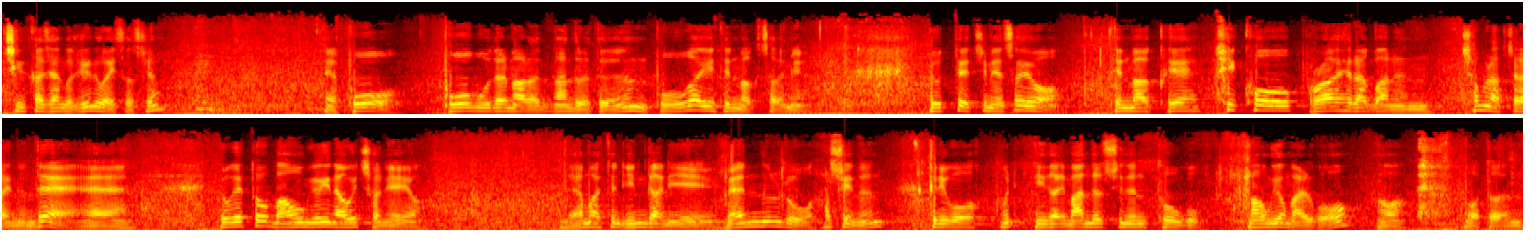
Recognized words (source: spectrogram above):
지금까지 한 것 중에 누가 있었죠? 네, 보 보호 모델 만들었던 보호가 이 덴마크 사람이에요. 이때쯤에서요, 덴마크에 티코 브라헤라고 하는 천문학자가 있는데, 예, 이게 또 망원경이 나오기 전이에요. 네, 하여튼 인간이 맨눈으로 할 수 있는, 그리고 인간이 만들 수 있는 도구, 망원경 말고, 어, 어떤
